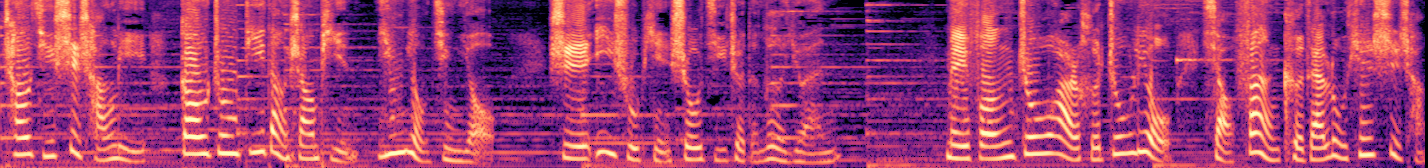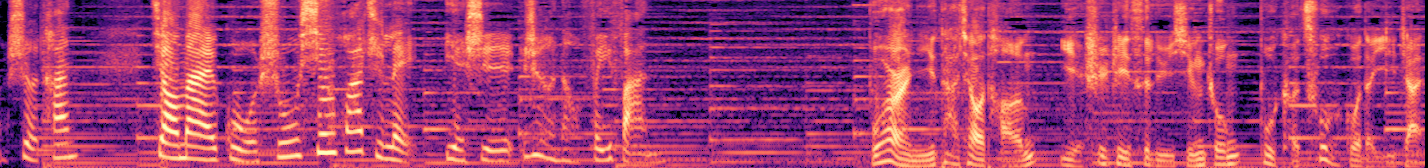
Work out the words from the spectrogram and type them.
超级市场里高中低档商品应有尽有，是艺术品收集者的乐园。每逢周二和周六，小贩可在露天市场设摊，叫卖果蔬、鲜花之类，也是热闹非凡。伯尔尼大教堂也是这次旅行中不可错过的一站。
